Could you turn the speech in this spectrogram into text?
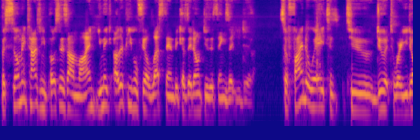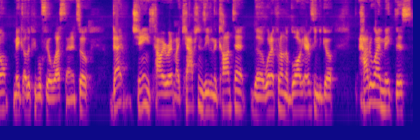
But so many times when you post this online, you make other people feel less than because they don't do the things that you do. So find a way to to do it to where you don't make other people feel less than. And so that changed how I write my captions, even the content, the what I put on the blog, everything to go how do I make this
